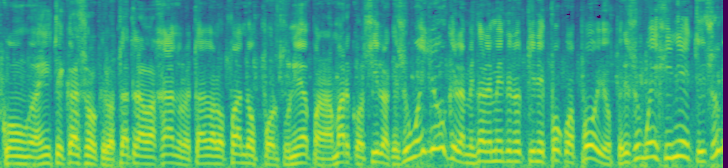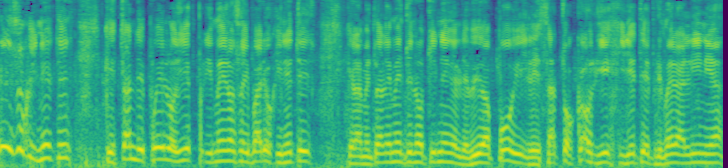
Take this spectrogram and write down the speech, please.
con en este caso que lo está trabajando, lo está galopando, oportunidad para Marco Silva, que es un güey que lamentablemente no tiene poco apoyo, pero es un buen jinete, son esos jinetes que están después de los 10 primeros, hay varios jinetes que lamentablemente no tienen el debido apoyo y les ha tocado 10 jinetes de primera línea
